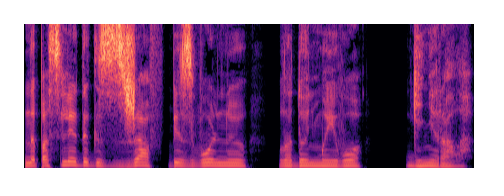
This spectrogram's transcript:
напоследок сжав безвольную ладонь моего генерала.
